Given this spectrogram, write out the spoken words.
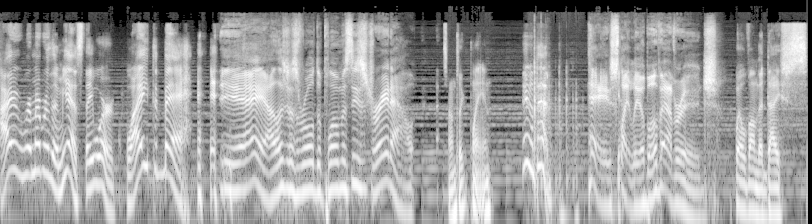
I remember them. Yes, they were quite bad. yeah, let's just roll diplomacy straight out. Sounds like a plan. Not bad. Hey, slightly above average. 12 on the dice.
